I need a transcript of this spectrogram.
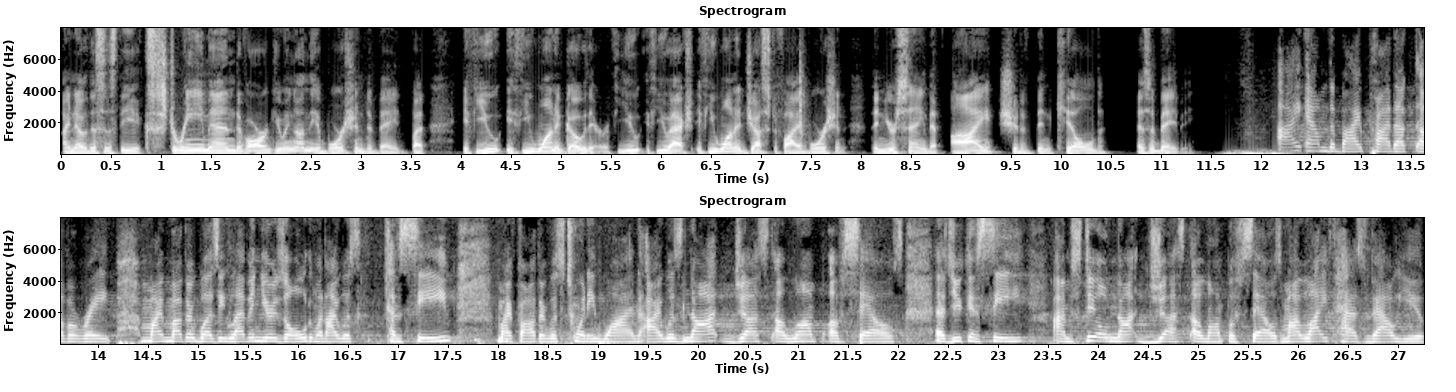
I know this is the extreme end of arguing on the abortion debate, but if you if you want to go there, if you if you actually if you want to justify abortion, then you're saying that I should have been killed as a baby. I am the byproduct of a rape. My mother was 11 years old when I was conceived. My father was 21. I was not just a lump of cells. As you can see, I'm still not just a lump of cells. My life has value.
